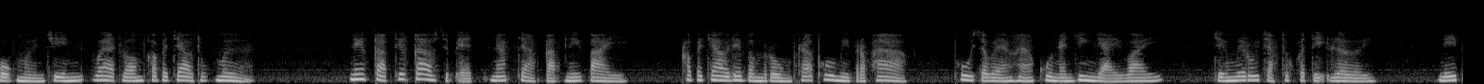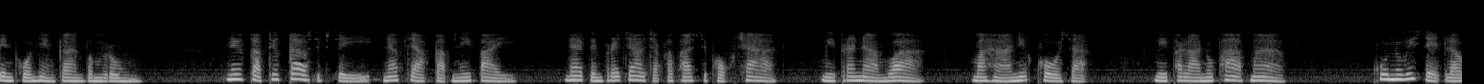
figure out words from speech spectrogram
หกหมื่นชิ้นแวดล้อมข้าพเจ้าทุกเมื่อ เนกลับที่เก้าสิบเอ็ดนับจากกลับนี้ไปข้าพเจ้าได้บำรุงพระผู้มีพระภาค ผู้สแสวงหาคุณอันยิ่งใหญ่ไว้ จึงไม่รู้จักทุกขติเลย นี้เป็นผลแห่งการบำรุงเนื่อกลับที่เก้าสิบสี่นับจากกลับนี้ไป ได้เป็นพระเจ้าจักรพรรดิสิบหกชาติ มีพระนามว่า มหานิโคสะ มีพลานุภาพมาก คุณวิเศษเหล่า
